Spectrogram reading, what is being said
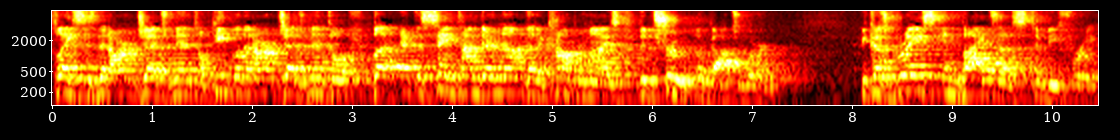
places that aren't judgmental, people that aren't judgmental, but at the same time, they're not going to compromise the truth of God's Word. Because grace invites us to be free.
